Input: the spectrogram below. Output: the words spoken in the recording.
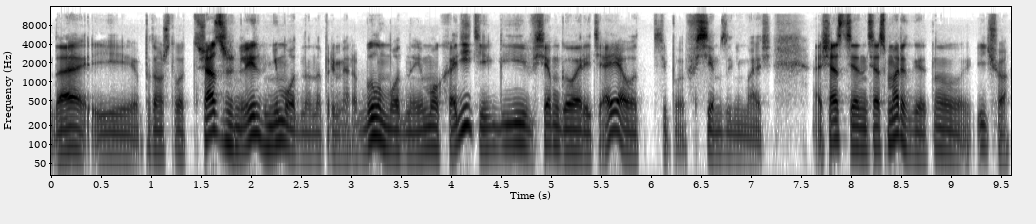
Да, и потому что вот сейчас журнализм не модно, например. Было модно, и мог ходить и, и всем говорить, а я вот, типа, всем занимаюсь. А сейчас тебя на тебя смотрят, говорят, ну, и что?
